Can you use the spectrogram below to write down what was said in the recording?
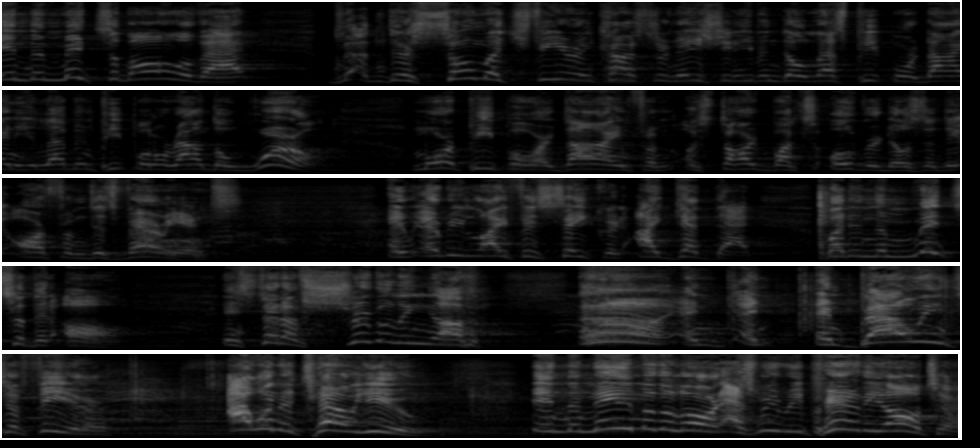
In the midst of all of that, there's so much fear and consternation, even though less people are dying, 11 people around the world more people are dying from a Starbucks overdose than they are from this variant. And every life is sacred. I get that. But in the midst of it all, instead of shriveling up uh, and, and, and bowing to fear, I want to tell you, in the name of the Lord, as we repair the altar,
